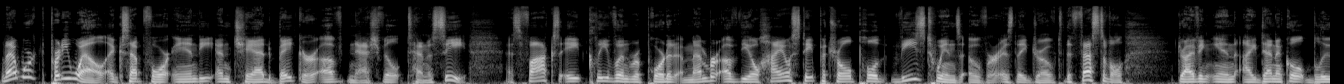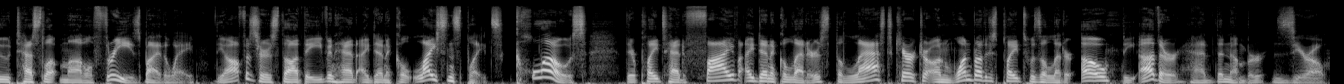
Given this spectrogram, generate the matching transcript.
Well, that worked pretty well, except for Andy and Chad Baker of Nashville, Tennessee. As Fox 8 Cleveland reported, a member of the Ohio State Patrol pulled these twins over as they drove to the festival driving in identical blue Tesla Model 3s, by the way. The officers thought they even had identical license plates. Close! Their plates had five identical letters. The last character on one brother's plates was a letter O, the other had the number 0.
